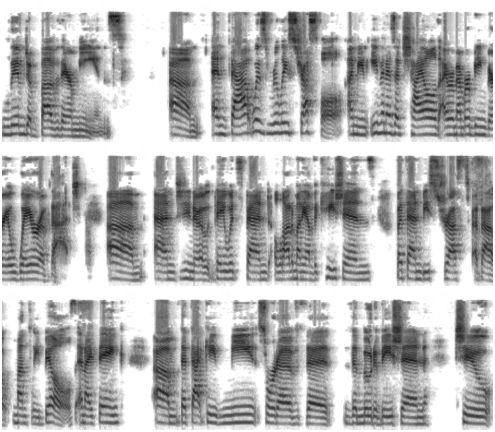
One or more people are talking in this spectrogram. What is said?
lived above their means, um, and that was really stressful. I mean, even as a child, I remember being very aware of that. Um, and you know, they would spend a lot of money on vacations, but then be stressed about monthly bills. And I think um, that that gave me sort of the the motivation to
